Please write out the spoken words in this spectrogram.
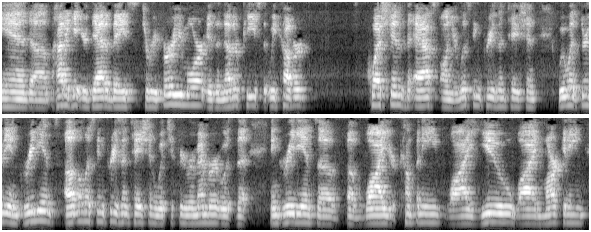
And um, how to get your database to refer you more is another piece that we covered. Questions to ask on your listing presentation. We went through the ingredients of a listing presentation, which, if you remember, it was the ingredients of, of why your company, why you, why marketing,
